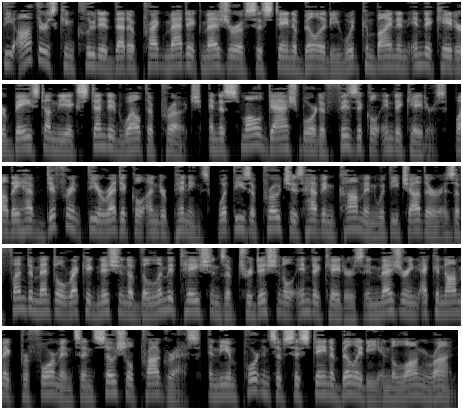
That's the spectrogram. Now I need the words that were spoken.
The authors concluded that a pragmatic measure of sustainability would combine an indicator based on the extended wealth approach, and a small dashboard of physical indicators. While they have different theoretical underpinnings, what these approaches have in common with each other is a fundamental recognition of the limitations of traditional indicators in measuring economic performance and social progress, and the importance of sustainability in the long run.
